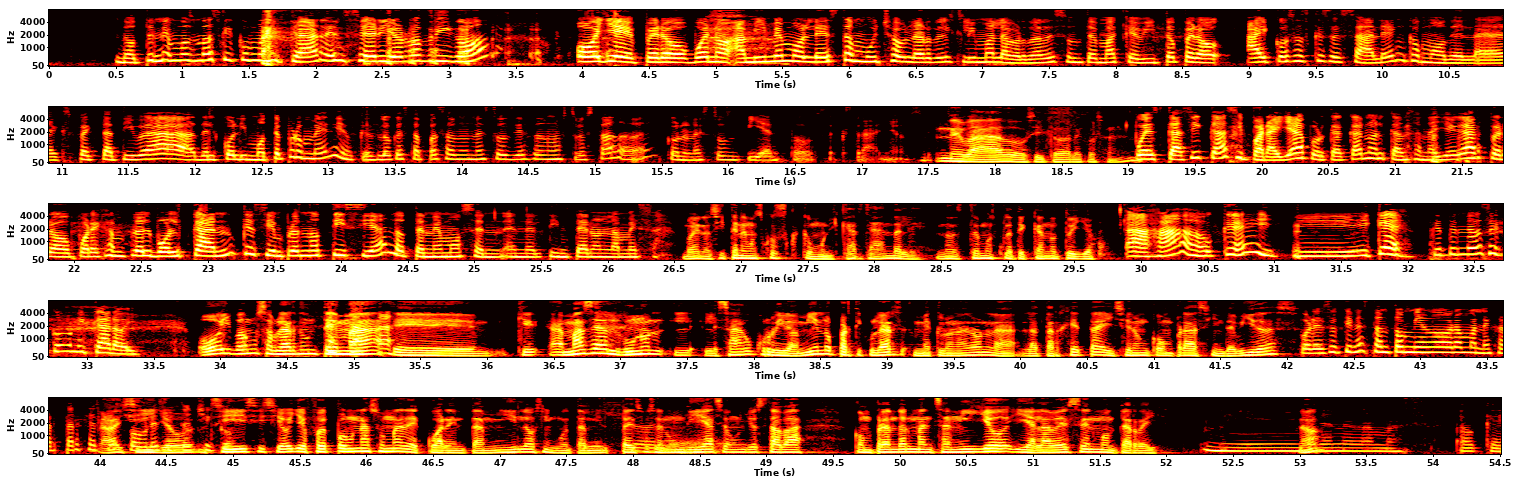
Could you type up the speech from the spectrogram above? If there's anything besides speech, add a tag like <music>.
No tenemos más que comunicar, ¿en serio, Rodrigo? <laughs> Oye, pero bueno, a mí me molesta mucho hablar del clima, la verdad es un tema que evito, pero hay cosas que se salen como de la expectativa del colimote promedio, que es lo que está pasando en estos días en nuestro estado, ¿eh? con estos vientos extraños. Nevados y toda la cosa. Pues casi, casi para allá, porque acá no alcanzan a llegar, pero por ejemplo el volcán, que siempre es noticia, lo tenemos en, en el tintero en la mesa. Bueno, sí tenemos cosas que comunicar, ya ándale, nos estemos platicando tú y yo. Ajá, ok. ¿Y, qué? ¿Qué tenemos que comunicar hoy? Hoy vamos a hablar de un tema <laughs> eh, que a más de alguno les ha ocurrido. A mí en lo particular me clonaron la, tarjeta e hicieron compras indebidas. Por eso tienes tanto miedo ahora a manejar tarjetas, sí, chico. Sí, sí, sí. Oye, fue por una suma de 40 mil o 50 mil pesos en un día, según yo estaba comprando en Manzanillo y a la vez en Monterrey. Mira nada más. Ok.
